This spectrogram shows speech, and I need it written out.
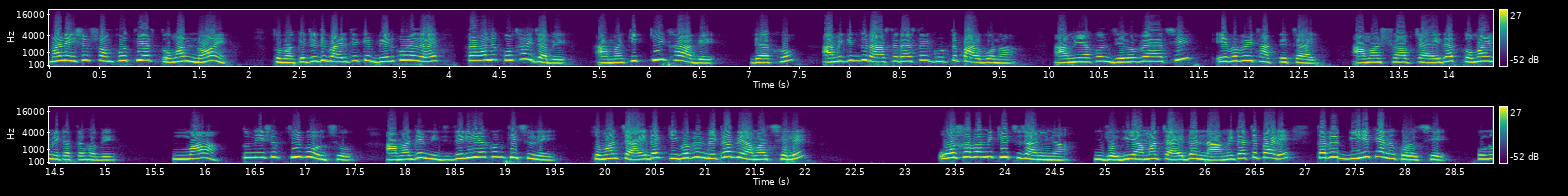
মানে এসব সম্পত্তি আর তোমার নয়। তোমাকে যদি বাড়ি থেকে বের করে দেয়, তাহলে কোথায় যাবে? আমাকে কি খাওয়াবে দেখো, আমি কিন্তু রাস্তায় রাস্তায় ঘুরতে পারব না। আমি এখন যেভাবে আছি, এভাবেই থাকতে চাই। আমার সব চাহিদা তোমায় মেটাতে হবে। মা, তুমি এসব কি বলছো? আমাদের নিজেদেরই এখন কিছু নেই। তোমার চাহিদা কীভাবে মেটাবে আমার ছেলে? ওসব আমি কিছু জানি না। যদি আমার চাহিদা না মেটাতে পারে, তবে বিয়ে কেন করেছে? কোনো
